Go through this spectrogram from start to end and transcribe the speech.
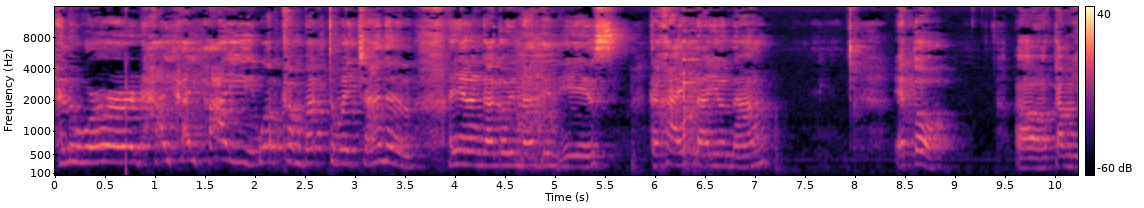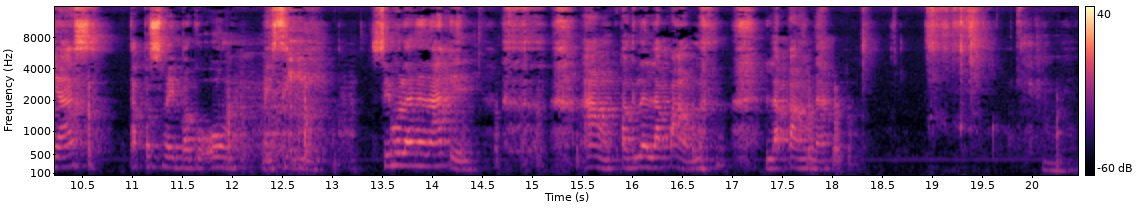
Hello world! Hi, hi, hi! Welcome back to my channel! Ayan, ang gagawin natin is kakain tayo ng eto, uh, kamyas, tapos may bagoong, may sili. Simulan na natin ang paglalapang. Lapang na. Hmm.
